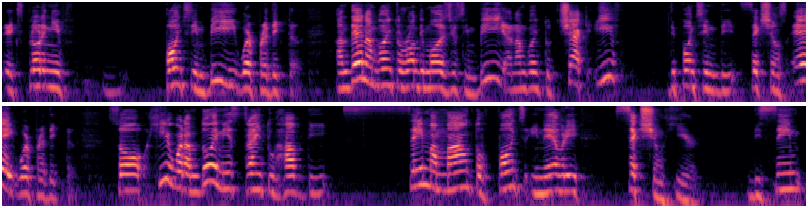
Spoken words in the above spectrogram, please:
exploring if points in B were predicted. And then I'm going to run the models using B, and I'm going to check if the points in the sections A were predicted. So here what I'm doing is trying to have the same amount of points in every section here. The same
